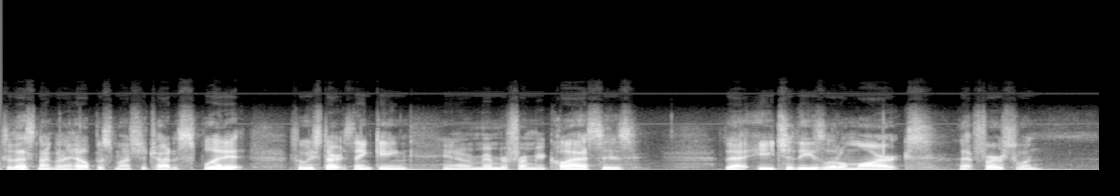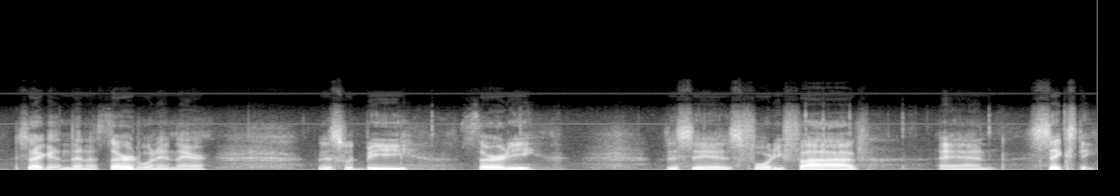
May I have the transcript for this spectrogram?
So that's not going to help us much to try to split it. So we start thinking, you know, remember from your classes that each of these little marks, that first one, second, and then a third one in there, this would be 30, this is 45, and 60.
